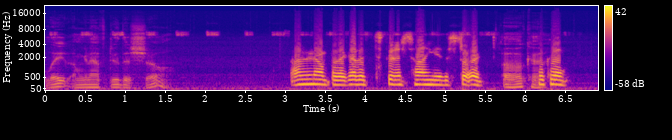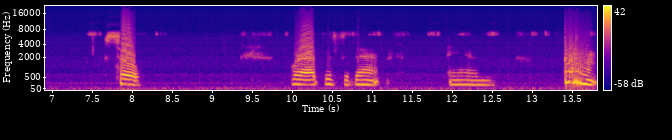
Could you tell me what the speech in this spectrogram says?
late I'm gonna have to do this show. I don't know, but I gotta finish telling you the story. Oh, okay. Okay. So, we're at this event, and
